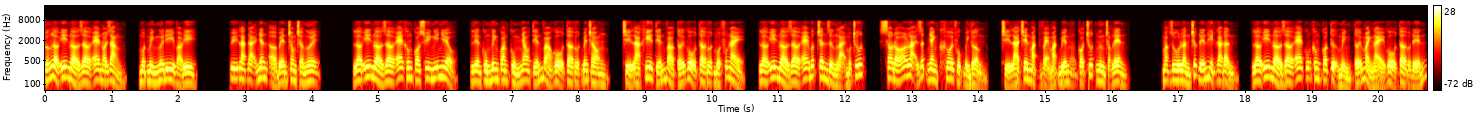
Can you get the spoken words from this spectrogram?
hướng linze nói rằng, một mình ngươi đi vào đi. Ủy lặt đại nhân ở bên trong chờ ngươi. Linze không có suy nghĩ nhiều, liền cùng vinh quang cùng nhau tiến vào gỗ tờ hụt bên trong, chỉ là khi tiến vào tới gỗ tờ hụt một phút này linze bước chân dừng lại một chút, sau đó lại rất nhanh khôi phục bình thường, chỉ là trên mặt vẻ mặt biến có chút ngưng trọng lên mặc dù lần trước đến hít garden linze cũng không có tự mình tới mảnh này gỗ tờ đến,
